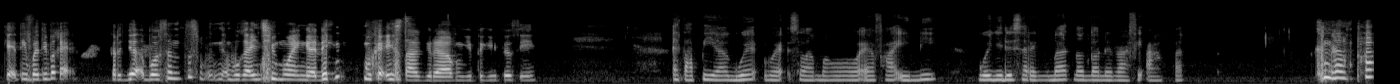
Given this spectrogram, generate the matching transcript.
Kayak tiba-tiba kayak kerja bosen terus bukain Cimoy nggak deh, buka Instagram gitu-gitu sih. Eh tapi ya gue, gue selama WFH ini gue jadi sering banget nontonin Raffi Ahmad. Kenapa?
